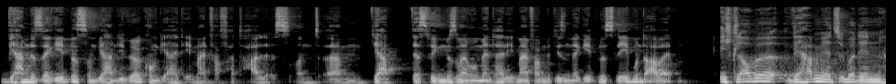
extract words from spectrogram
Wir haben das Ergebnis und wir haben die Wirkung, die halt eben einfach fatal ist. Und ähm, ja, deswegen müssen wir im Moment halt eben einfach mit diesem Ergebnis leben und arbeiten. Ich glaube, wir haben jetzt über den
